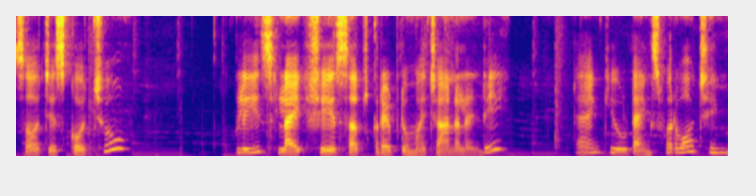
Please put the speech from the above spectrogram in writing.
సర్వ్ చేసుకోవచ్చు. Please like share subscribe to my channel అండి. Thank you. Thanks for watching.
